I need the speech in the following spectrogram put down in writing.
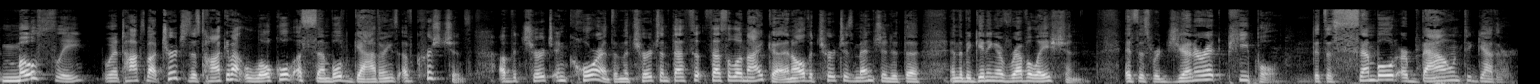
mostly, when it talks about churches, it's talking about local assembled gatherings of Christians, of the church in Corinth and the church in Thess- Thessalonica and all the churches mentioned at the, in the beginning of Revelation. It's this regenerate people that's assembled or bound together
